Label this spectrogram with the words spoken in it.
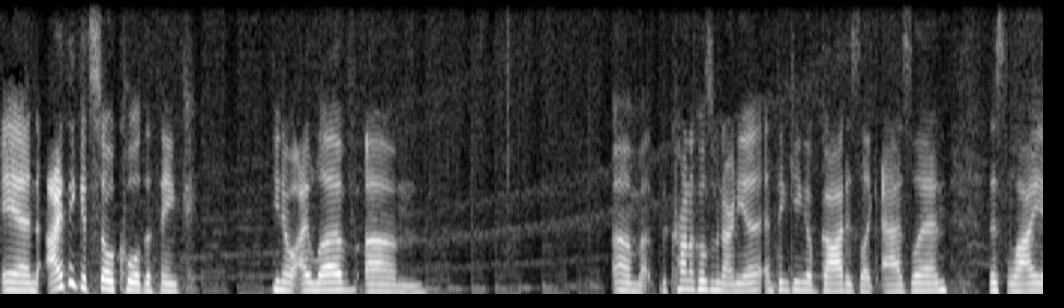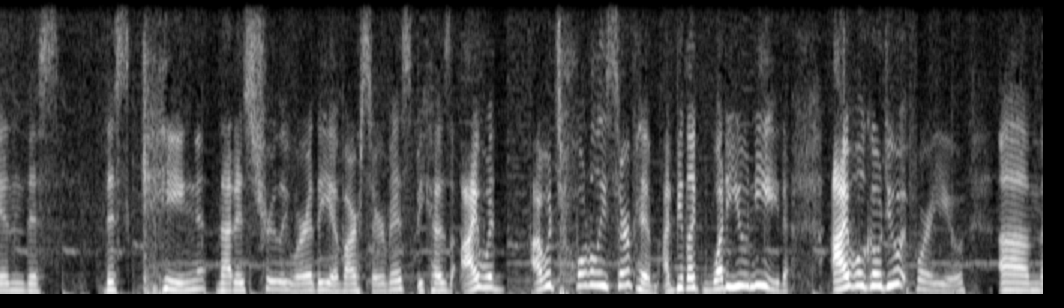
And I think it's so cool to think, you know, I love um, um, the Chronicles of Narnia and thinking of God as like Aslan, this lion, this this king that is truly worthy of our service because I would I would totally serve him. I'd be like, "What do you need? I will go do it for you." Um,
